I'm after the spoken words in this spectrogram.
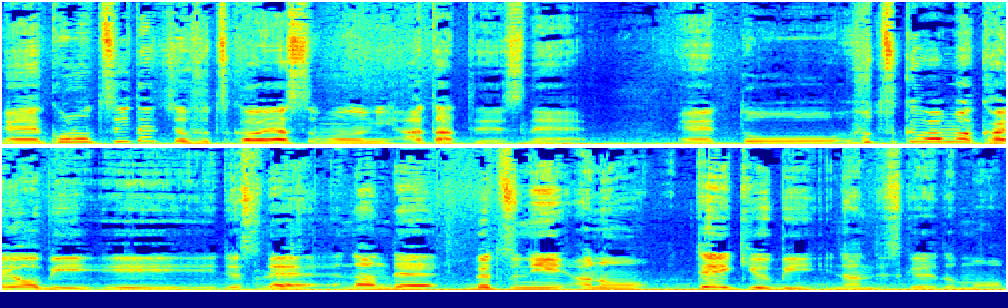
えー、この1日と2日を休むにあたってですね、えー、っと、2日はまあ火曜日ですね。なんで、別に、あの、定休日なんですけれども、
